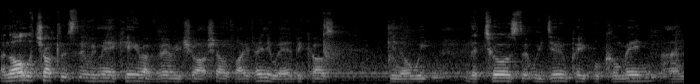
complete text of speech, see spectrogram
And all the chocolates that we make here have very short shelf life anyway because you know, we, the tours that we do, people come in and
